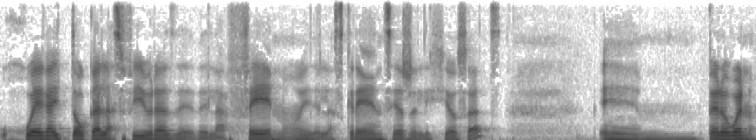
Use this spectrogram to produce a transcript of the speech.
juega y toca las fibras de, de la fe, ¿no? Y de las creencias religiosas. Eh, pero bueno,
